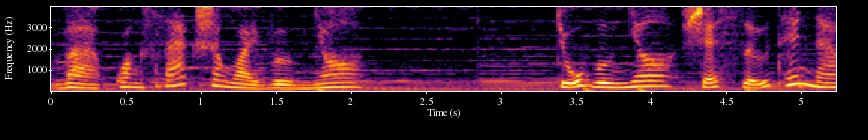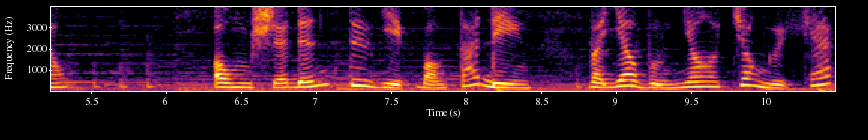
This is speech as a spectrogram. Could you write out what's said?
và quan sát ra ngoài vườn nho. Chủ vườn nho sẽ xử thế nào? Ông sẽ đến tiêu diệt bọn tá điền và giao vườn nho cho người khác.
